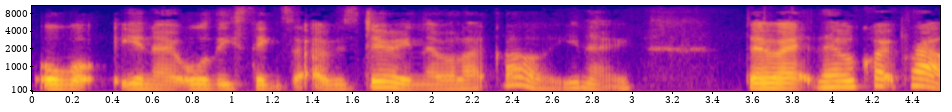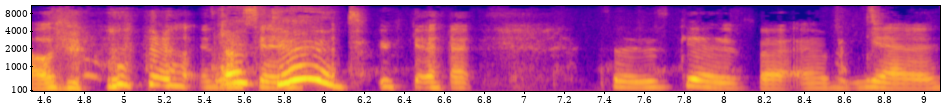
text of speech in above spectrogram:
or what you know all these things that I was doing, they were like, oh, you know, they were they were quite proud. That's they- good. yeah. So it was good, but um, yeah,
